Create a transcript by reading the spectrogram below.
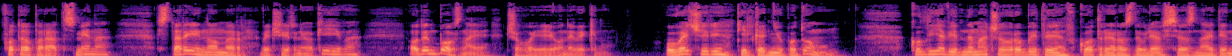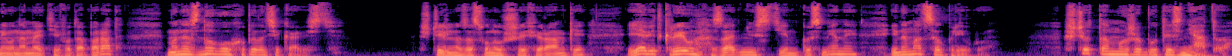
фотоапарат Смена, старий номер вечірнього Києва. Один Бог знає, чого я його не викинув. Увечері, кілька днів по тому, коли я від нема чого робити, вкотре роздивлявся знайдений у наметі фотоапарат, мене знову охопила цікавість. Щільно засунувши фіранки, я відкрив задню стінку сміни і намацав плівку. Що там може бути знято?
